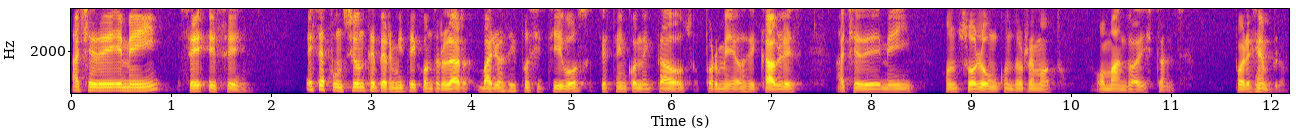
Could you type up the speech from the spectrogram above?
HDMI CEC. Esta función te permite controlar varios dispositivos que estén conectados por medios de cables HDMI con solo un control remoto o mando a distancia. Por ejemplo,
